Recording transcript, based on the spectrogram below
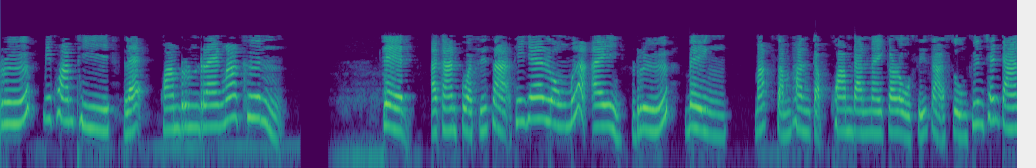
หรือมีความทีและความรุนแรงมากขึ้น 7. อาการปวดศีรษะที่แย่ลงเมื่อไอ หรือเบ่ง มักสัมพันธ์กับความดันในกระโหลกศีรษะสูงขึ้นเช่นกัน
